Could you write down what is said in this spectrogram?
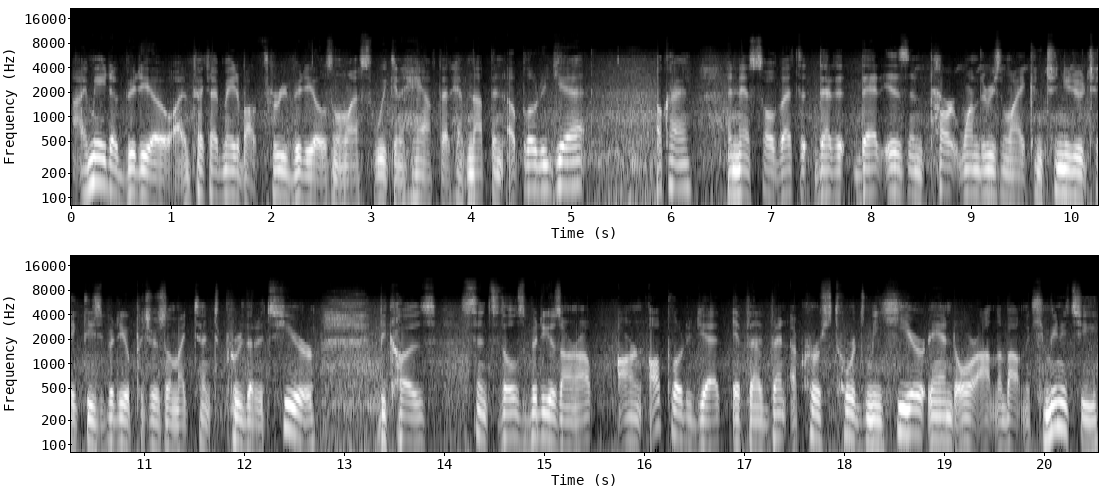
I made a video, in fact I've made about three videos in the last week and a half that have not been uploaded yet okay. And that's so that that that is in part one of the reason why I continue to take these video pictures of my tent to prove that it's here because since those videos aren't up aren't uploaded yet if an event occurs towards me here and or out and about in the community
